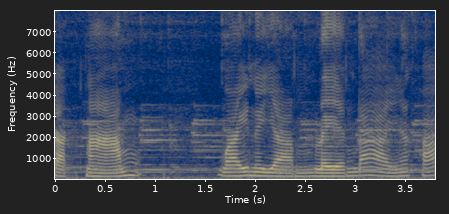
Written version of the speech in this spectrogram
กักน้ำไว้ในยามแล้งได้นะคะ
